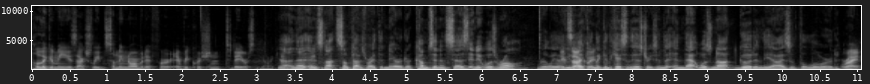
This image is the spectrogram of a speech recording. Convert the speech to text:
polygamy is actually something normative for every Christian today or something like that. Yeah, and, that, and it's not sometimes right. The narrator comes in and says, "And it was wrong." Really, You know, like Exactly. in, the, in the case of the histories, and, and that was not good in the eyes of the Lord. Right.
